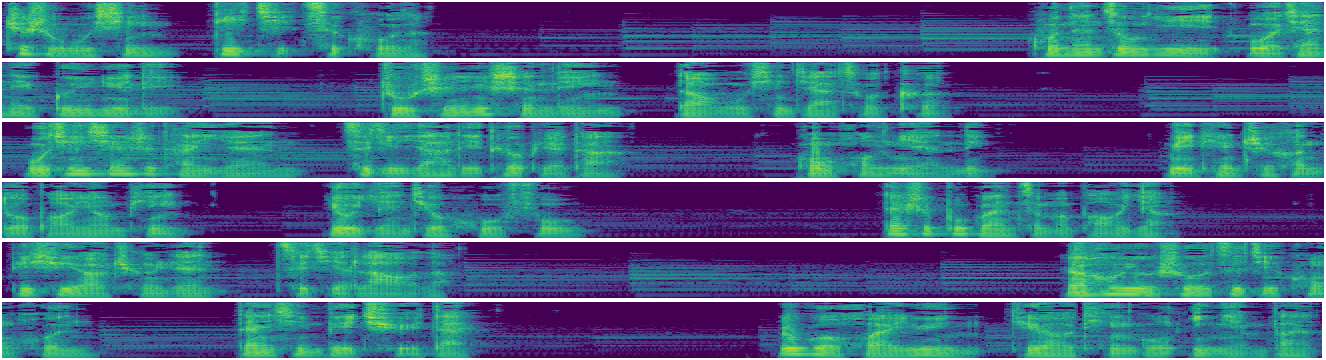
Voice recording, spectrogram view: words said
这是吴昕第几次哭了？湖南综艺《我家那闺女》里，主持人沈凌到吴昕家做客。吴昕先是坦言自己压力特别大，恐慌年龄，每天吃很多保养品。又研究护肤，但是不管怎么保养，必须要承认自己老了。然后又说自己恐婚，担心被取代。如果怀孕就要停工一年半。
